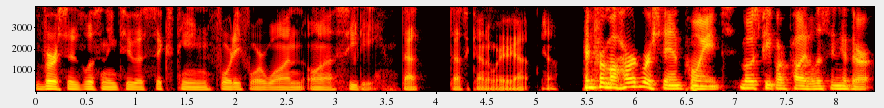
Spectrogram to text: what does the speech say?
versus listening to a 1644.1 on a CD. That That's kind of where you're at. Yeah. And from a hardware standpoint, most people are probably listening to their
